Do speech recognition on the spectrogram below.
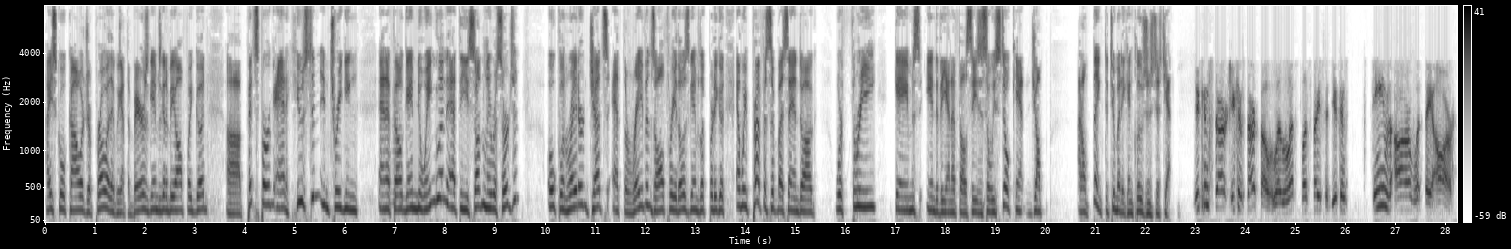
high school, college, or pro. I think we got the Bears game is going to be awfully good. Uh, Pittsburgh at Houston, intriguing NFL game. New England at the suddenly resurgent. Oakland Raider, Jets at the Ravens. All three of those games look pretty good. And we preface it by saying, dog, we're three games into the NFL season, so we still can't jump, I don't think, to too many conclusions just yet. You can start. You can start though. Let- Let's let's face it. You can. Teams are what they are.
